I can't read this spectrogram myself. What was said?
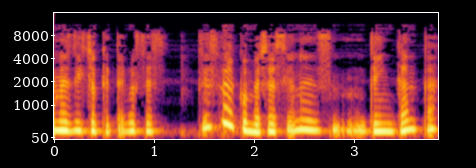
me has dicho que te gusta, esa conversación te encanta.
